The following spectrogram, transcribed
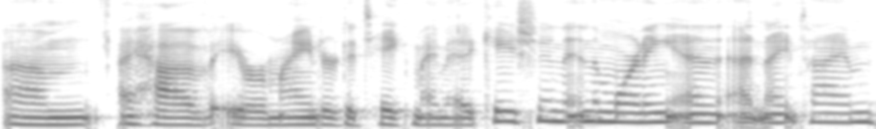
Um, I have a reminder to take my medication in the morning and at nighttime.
